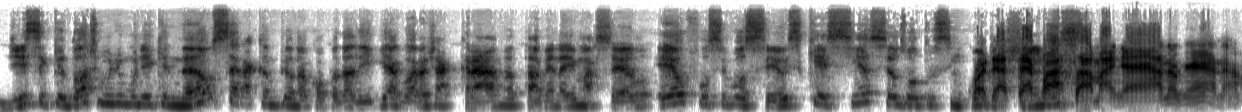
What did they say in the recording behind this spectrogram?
Disse que o Dortmund de Munique não será campeão da Copa da Liga e agora já crava. Tá vendo aí, Marcelo? Eu fosse você, eu esquecia seus outros 50 Pode até passar, mas ganhar não ganha, não.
